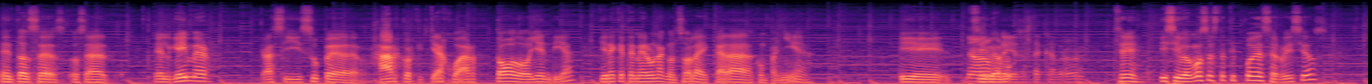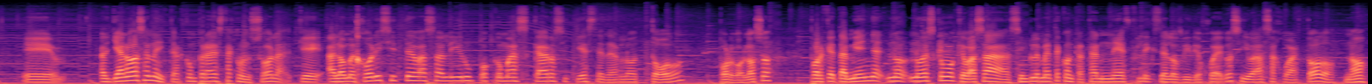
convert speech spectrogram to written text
Entonces, o sea, el gamer así súper hardcore que quiera jugar todo hoy en día, tiene que tener una consola de cada compañía. Y No, si hombre, vemos- eso está cabrón. Sí, y si vemos este tipo de servicios, eh, ya no vas a necesitar comprar esta consola, que a lo mejor y sí te va a salir un poco más caro si quieres tenerlo todo por goloso, porque también ya no, no es como que vas a simplemente contratar Netflix de los videojuegos y vas a jugar todo, no,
